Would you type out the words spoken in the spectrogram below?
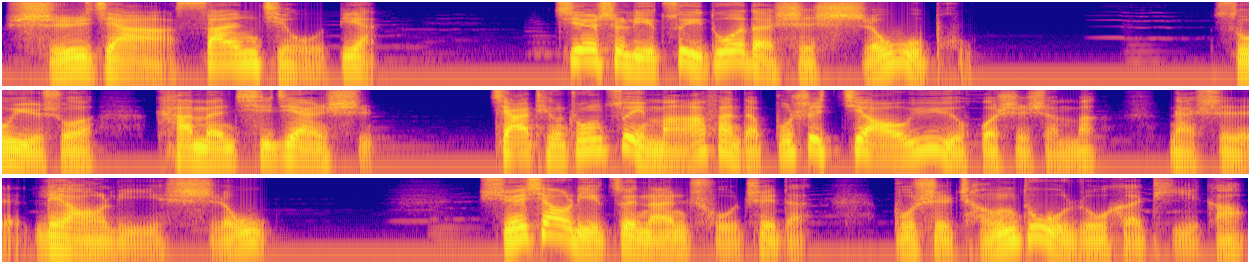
十家三酒店，街市里最多的是食物铺。”俗语说：“看门七件事，家庭中最麻烦的不是教育或是什么，乃是料理食物。学校里最难处置的，不是程度如何提高，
